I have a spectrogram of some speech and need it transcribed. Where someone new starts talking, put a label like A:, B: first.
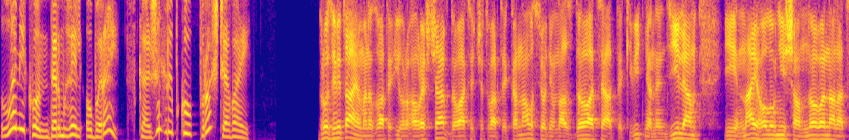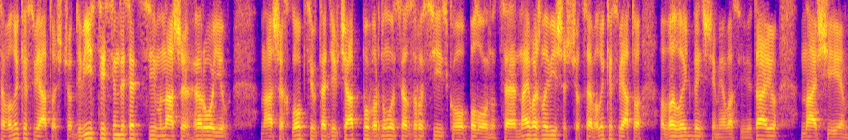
A: Ламікон Дермгель обирай, скажи грибку прощавай.
B: Друзі, вітаю! Мене звати Ігор Гаврищак, 24 канал. Сьогодні у нас 20 квітня, неділя. І найголовніша новина на це велике свято, що 277 наших героїв, наших хлопців та дівчат повернулися з російського полону. Це найважливіше, що це велике свято Великдень. Чим я вас і вітаю. Наші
